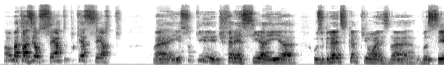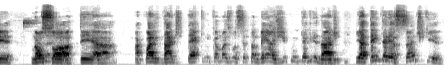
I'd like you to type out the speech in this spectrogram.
Então vai fazer o certo porque é certo. Né? Isso que diferencia aí a, os grandes campeões, né? Você não só ter a, a qualidade técnica, mas você também agir com integridade. E até interessante que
